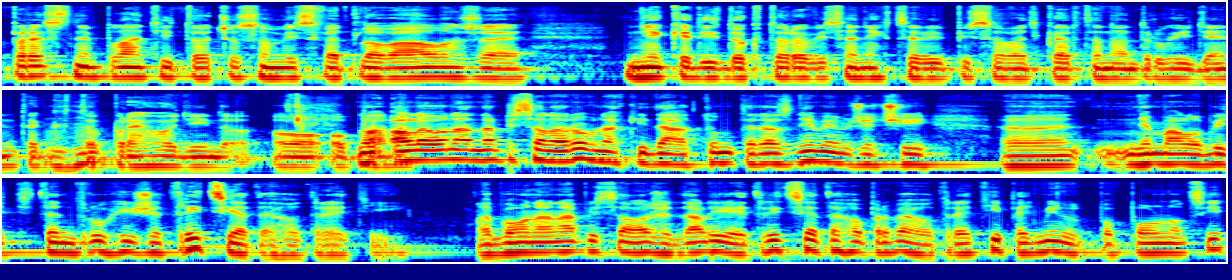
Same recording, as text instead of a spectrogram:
presne platí to, čo som vysvetloval, že niekedy doktorovi sa nechce vypisovať karta na druhý deň, tak uh-huh. to prehodí do, o, o No ale ona napísala rovnaký dátum, teraz neviem, že či e, nemalo byť ten druhý, že 33. Lebo ona napísala, že dali jej 31.3. 5 minút po polnoci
